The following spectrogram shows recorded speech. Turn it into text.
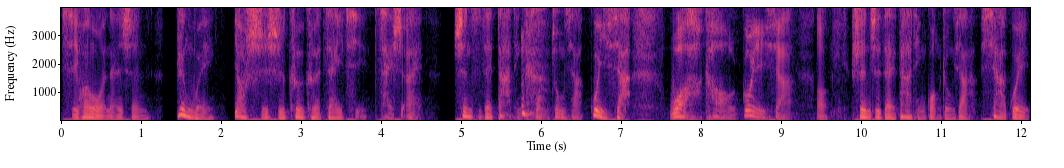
喜欢我的男生认为要时时刻刻在一起才是爱，甚至在大庭广众下 跪下。哇靠，跪下！哦，甚至在大庭广众下下跪，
